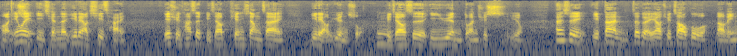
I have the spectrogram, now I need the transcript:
哈。因为以前的医疗器材，也许它是比较偏向在医疗院所，比较是医院端去使用。但是，一旦这个要去照顾老龄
